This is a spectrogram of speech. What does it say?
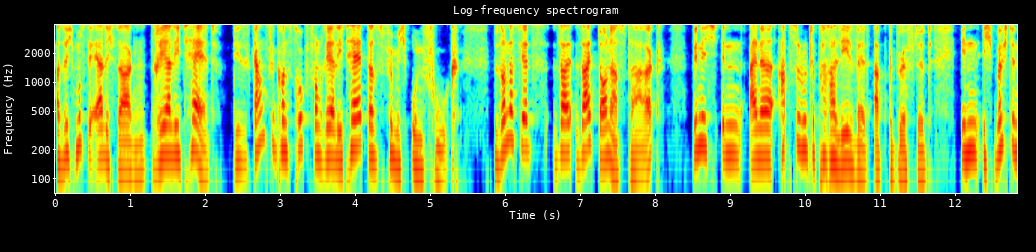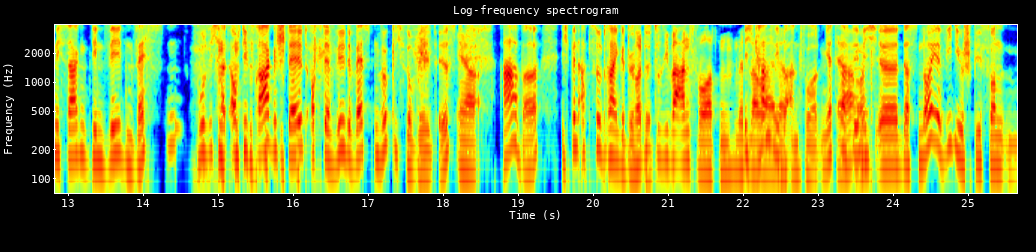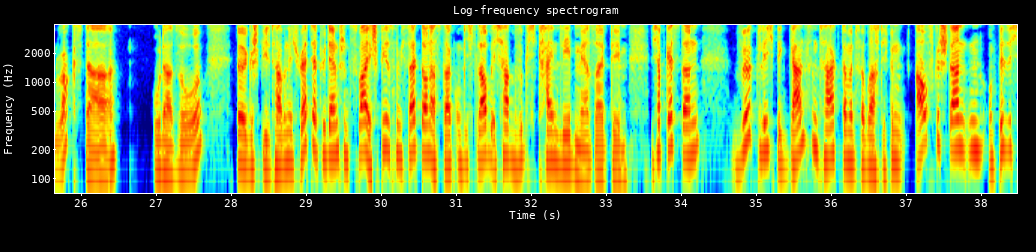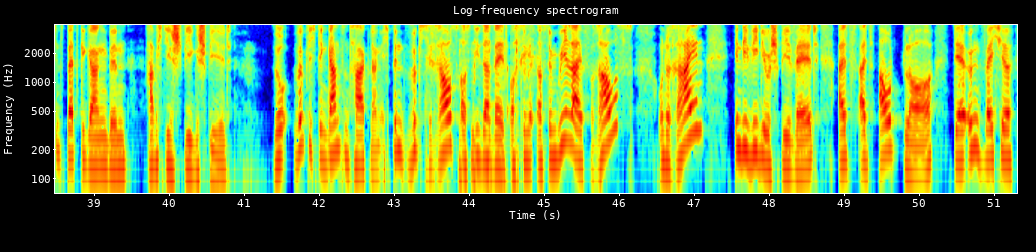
Also ich muss dir ehrlich sagen, Realität, dieses ganze Konstrukt von Realität, das ist für mich Unfug. Besonders jetzt seit, seit Donnerstag bin ich in eine absolute Parallelwelt abgedriftet. In, ich möchte nicht sagen, den wilden Westen, wo sich halt auch die Frage stellt, ob der wilde Westen wirklich so wild ist. Ja. Aber ich bin absolut reingedriftet. Konntest du sie beantworten ich kann sie beantworten. Jetzt, Ja, nachdem und? ich äh, das neue Videospiel von Rockstar oder so äh, gespielt habe, nämlich Red Dead Redemption 2. Ich spiele es nämlich seit Donnerstag und ich glaube, ich habe wirklich kein Leben mehr seitdem. Ich habe gestern wirklich den ganzen Tag damit verbracht. Ich bin aufgestanden und bis ich ins Bett gegangen bin, habe ich dieses Spiel gespielt. So wirklich den ganzen Tag lang. Ich bin wirklich raus aus dieser Welt, aus dem, aus dem Real Life raus und rein in die Videospielwelt als, als Outlaw, der irgendwelche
